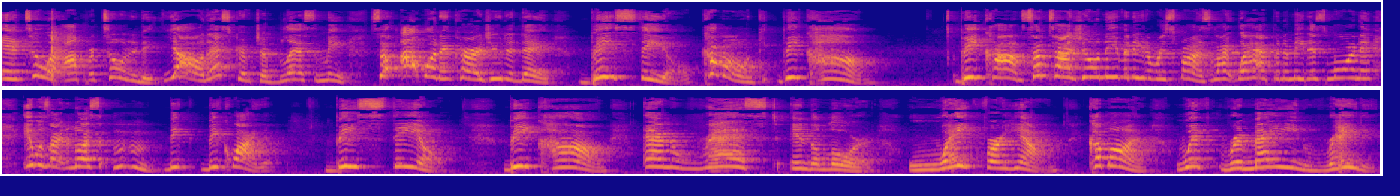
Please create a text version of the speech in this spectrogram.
into an opportunity. Y'all, that scripture blessed me. So I want to encourage you today be still. Come on, be calm. Be calm. Sometimes you don't even need a response. Like what happened to me this morning, it was like the Lord said, Mm-mm, be, be quiet. Be still. Be calm and rest in the Lord. Wait for him. Come on, with remain ready,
